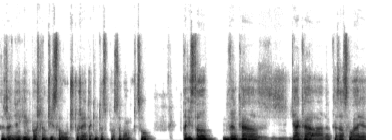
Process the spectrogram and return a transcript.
že nech im pošlem číslo účtu, že aj takýmto spôsobom chcú. Takisto veľká vďaka a veľká zasluha je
